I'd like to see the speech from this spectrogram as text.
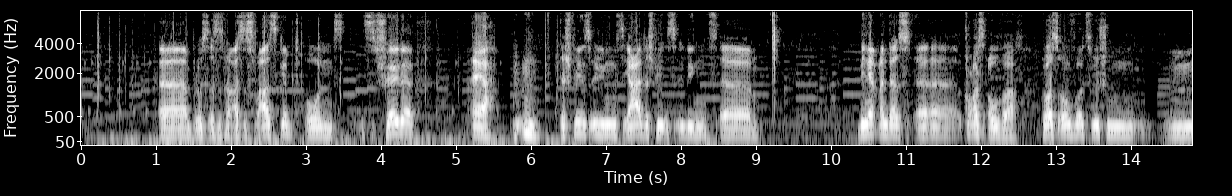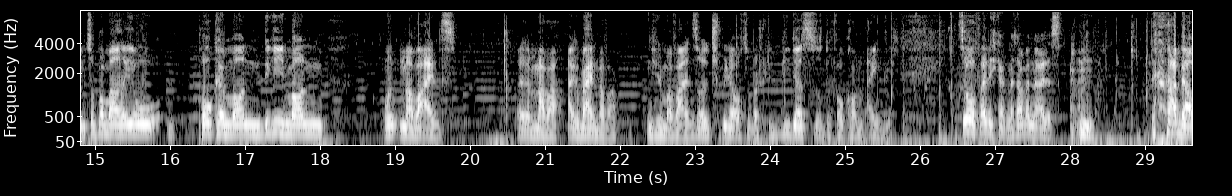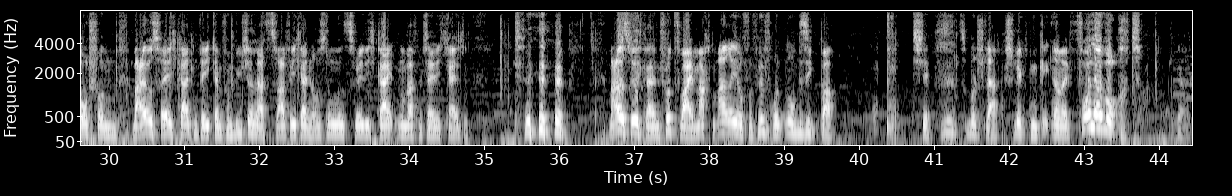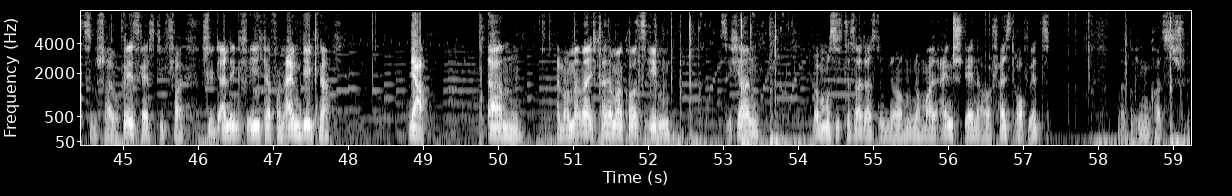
Äh, bloß, dass es noch Accessoires gibt und Schilde. Ja, das Spiel ist übrigens, ja, das Spiel ist übrigens, äh, wie nennt man das? Äh, Crossover. Crossover zwischen mh, Super Mario Pokémon, Digimon und Mother 1. Also Mother, allgemein Mother. Nicht nur Mother 1, soll später auch zum Beispiel Gigas sollte vorkommen eigentlich. So, Fertigkeiten, was haben wir denn alles? haben wir auch schon Marios Fähigkeiten, Fähigkeiten von Büchern, also zwei Fähigkeiten, Rüstungsfähigkeiten Waffenfähigkeiten. Marios Fähigkeiten, Schutz 2, macht Mario für 5 Runden unbesiegbar. Super Schlag, schlägt einen Gegner mit voller Wucht ja, diese Beschreibung. Fähigkeit, Tiefschall. Spielt eine Fähigkeit von einem Gegner. Ja. Ähm, Moment mal, ich kann ja mal kurz eben sichern. Da muss ich das halt erst noch, noch einstellen, aber scheiß drauf jetzt. Mal eben kurz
